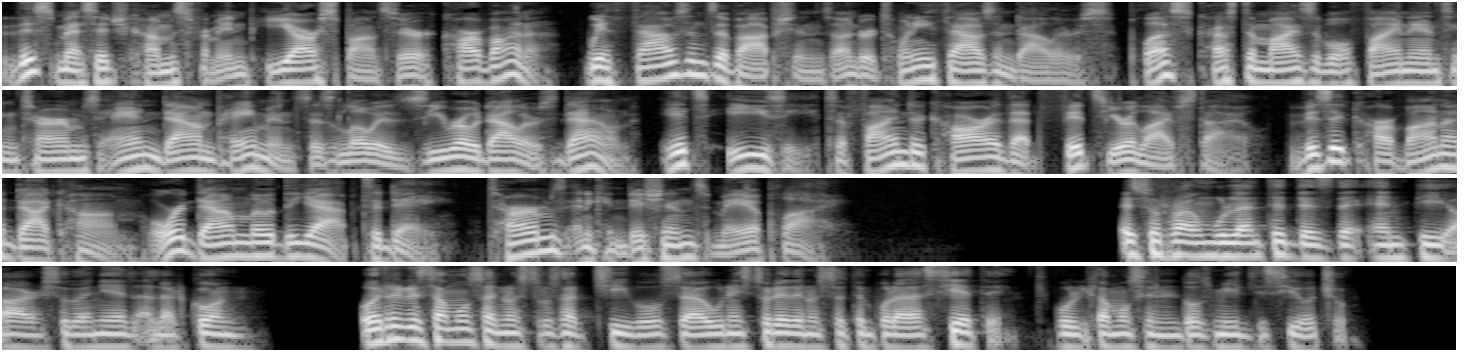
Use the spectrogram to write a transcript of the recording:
This message comes from NPR sponsor Carvana. With thousands of options under $20,000, plus customizable financing terms and down payments as low as $0 down, it's easy to find a car that fits your lifestyle. Visit Carvana.com or download the app today. Terms and conditions may apply. Eso es Raambulante desde NPR, soy Daniel Alarcón. Hoy regresamos a nuestros archivos a una historia de nuestra temporada 7 que publicamos en el 2018.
